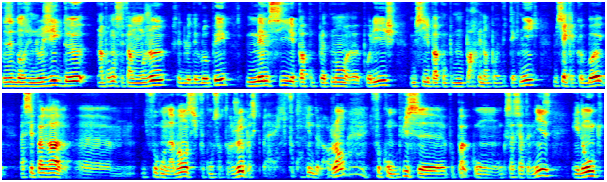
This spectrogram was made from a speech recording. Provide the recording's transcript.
Vous êtes dans une logique de l'important c'est de faire mon jeu, c'est de le développer, même s'il n'est pas complètement euh, polish, même s'il n'est pas complètement parfait d'un point de vue technique, même s'il y a quelques bugs, bah, c'est pas grave. Euh, il faut qu'on avance, il faut qu'on sorte un jeu parce qu'il bah, faut qu'on gagne de l'argent, il faut qu'on puisse, euh, faut pas qu'on, que ça s'éternise, et donc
